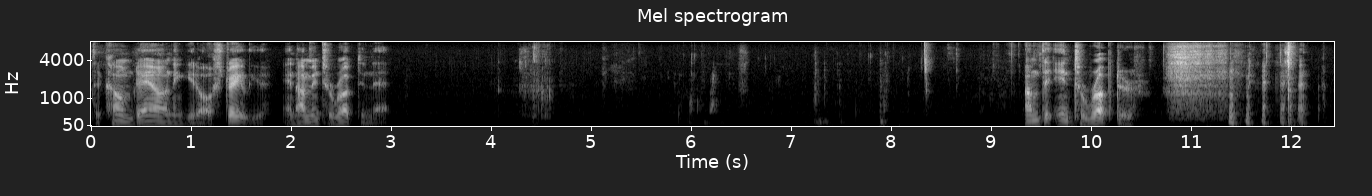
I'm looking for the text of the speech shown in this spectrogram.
to come down and get Australia. And I'm interrupting that. I'm the interrupter.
